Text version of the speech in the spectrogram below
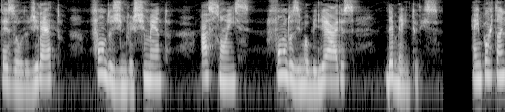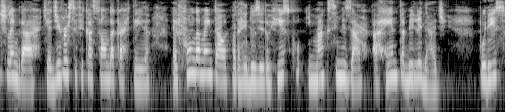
Tesouro Direto, fundos de investimento, ações, fundos imobiliários, debêntures. É importante lembrar que a diversificação da carteira é fundamental para reduzir o risco e maximizar a rentabilidade. Por isso,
